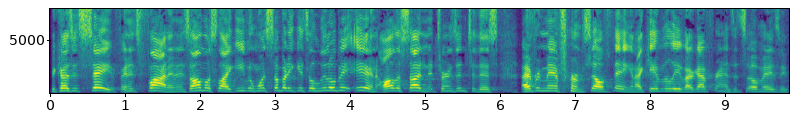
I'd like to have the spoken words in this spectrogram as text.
because it's safe and it's fun. And it's almost like even once somebody gets a little bit in, all of a sudden it turns into this every man for himself thing. And I can't believe I've got friends. It's so amazing.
